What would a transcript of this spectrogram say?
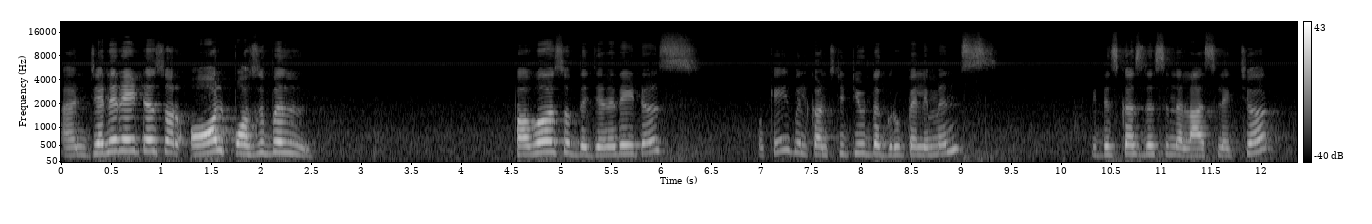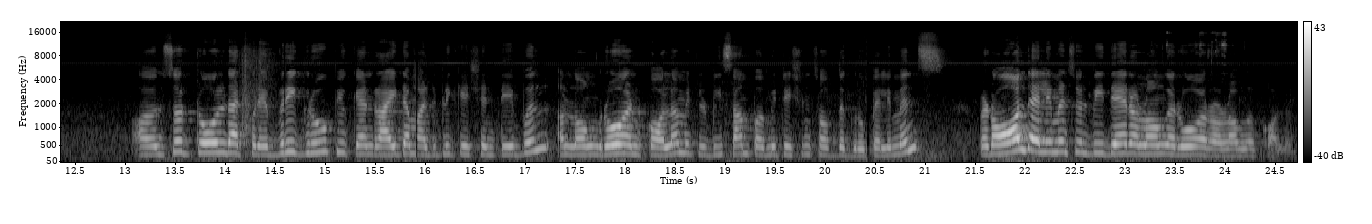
and generators are all possible powers of the generators okay, will constitute the group elements. We discussed this in the last lecture. Also told that for every group you can write a multiplication table along row and column it will be some permutations of the group elements, but all the elements will be there along a row or along a column.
